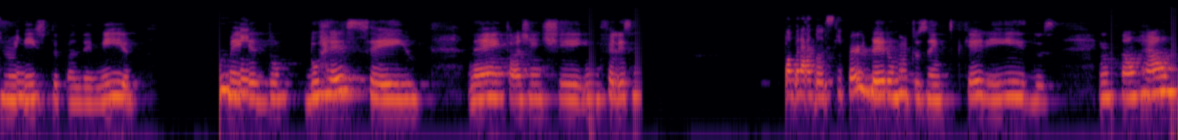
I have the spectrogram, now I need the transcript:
no início da pandemia, do medo, do receio, né? Então a gente, infelizmente, colaboradores que perderam muitos entes queridos, então realmente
